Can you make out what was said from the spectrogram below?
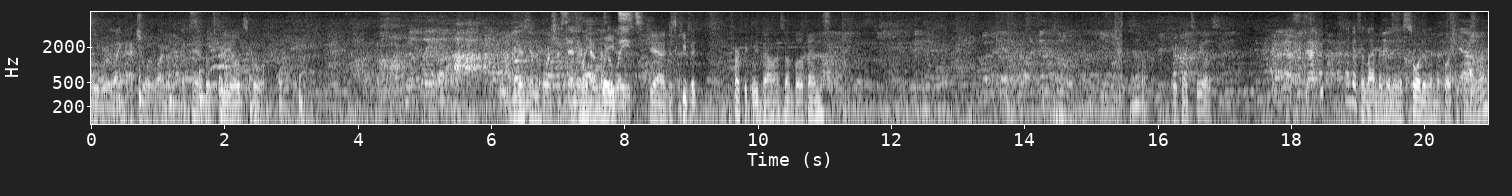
Over like actual alignment. Yeah, it looks pretty old school. I guess a Porsche center Like a weights. weight. Yeah, just keep it perfectly balanced on both ends. Yeah, Apex wheels. I guess a Lamborghini is sort of in the Porsche camera.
